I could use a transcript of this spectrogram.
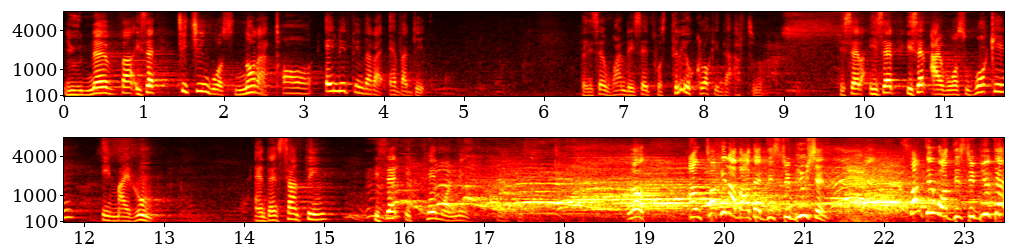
You never, he said, teaching was not at all anything that I ever did. Then he said, one day, he said it was three o'clock in the afternoon. He said, he said, he said, I was walking in my room. And then something, he said, it came on me. Look, I'm talking about a distribution. Something was distributed.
